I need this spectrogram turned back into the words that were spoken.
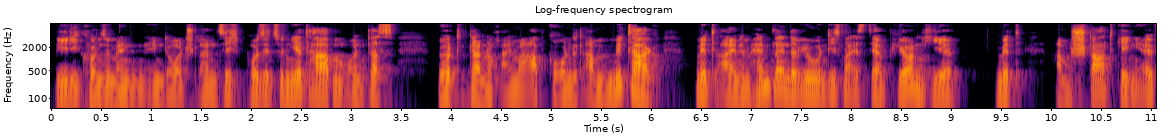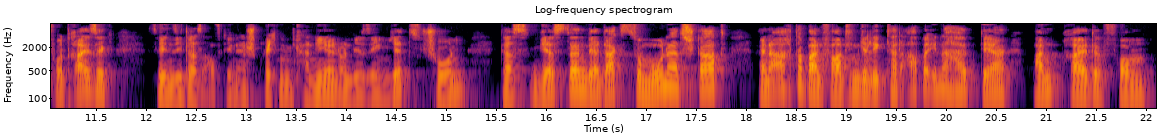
wie die Konsumenten in Deutschland sich positioniert haben und das wird dann noch einmal abgerundet am Mittag mit einem Händlerinterview. Und diesmal ist der Björn hier mit am Start gegen 11.30 Uhr. Sehen Sie das auf den entsprechenden Kanälen. Und wir sehen jetzt schon, dass gestern der DAX zum Monatsstart eine Achterbahnfahrt hingelegt hat, aber innerhalb der Bandbreite vom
